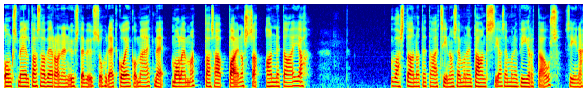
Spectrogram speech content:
onko meillä tasaveroinen ystävyyssuhde, että koenko mä, että me molemmat tasapainossa annetaan ja vastaanotetaan, että siinä on semmoinen tanssi ja semmoinen virtaus siinä,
